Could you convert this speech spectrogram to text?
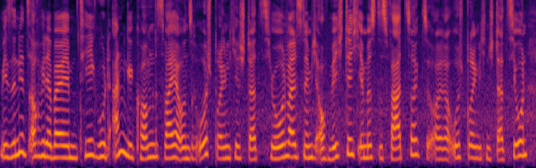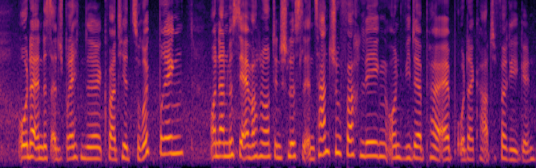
Wir sind jetzt auch wieder beim Teegut angekommen. Das war ja unsere ursprüngliche Station, weil es nämlich auch wichtig, ihr müsst das Fahrzeug zu eurer ursprünglichen Station oder in das entsprechende Quartier zurückbringen. Und dann müsst ihr einfach nur noch den Schlüssel ins Handschuhfach legen und wieder per App oder Karte verriegeln.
